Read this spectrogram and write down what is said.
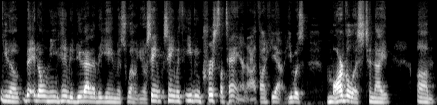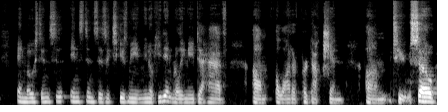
you know, they don't need him to do that every game as well. You know, same same with even Chris Letang. I thought, yeah, he was marvelous tonight um, in most in- instances. Excuse me, and you know, he didn't really need to have um, a lot of production um, too. So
